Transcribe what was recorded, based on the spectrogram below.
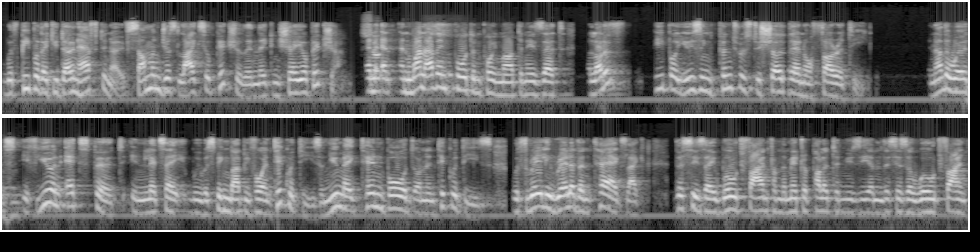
with people that you don't have to know. If someone just likes your picture, then they can share your picture. So, and, and, and one other important point, Martin, is that a lot of people are using Pinterest to show their authority. In other words, mm-hmm. if you're an expert in, let's say, we were speaking about before antiquities, and you make 10 boards on antiquities with really relevant tags like this is a world find from the Metropolitan Museum, this is a world find,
